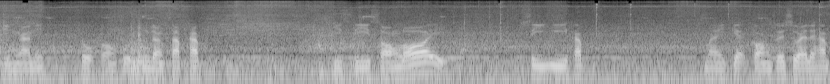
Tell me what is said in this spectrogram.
ทีมงานนี้โชคของคุณลุงดังทรัพย์ครับ PC 200 CE ครับ ไม่แกะกล่องสวย ๆ เลยครับ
